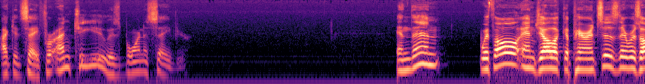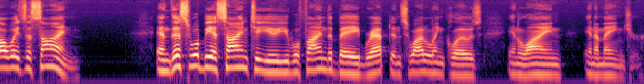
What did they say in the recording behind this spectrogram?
I could say, for unto you is born a Savior. And then, with all angelic appearances, there was always a sign. And this will be a sign to you you will find the babe wrapped in swaddling clothes and lying in a manger.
